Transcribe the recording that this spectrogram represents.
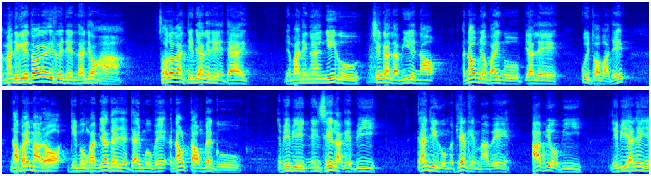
အမှန်တကယ်သွားခဲ့တဲ့လမ်းကြောင်းဟာစောစောကတင်ပြခဲ့တဲ့အတိုင်းမြန်မာနိုင်ငံကြီးကိုချင်းကပ်လာပြီးတဲ့နောက်အနောက်မြောက်ပိုင်းကိုပြန်လဲ 꿰သွားပါတယ်နောက်ပိုင်းမှာတော့ဒီပုံမှာပြတဲ့အတိုင်းမျိုးပဲအနောက်တောင်ဘက်ကိုတပြေးပြေးနှိမ်ဆင်းလာခဲ့ပြီးကမ်းခြေကိုမဖြတ်ခင်မှာပဲအားပြော့ပြီးလီဘီယာနဲ့ရ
